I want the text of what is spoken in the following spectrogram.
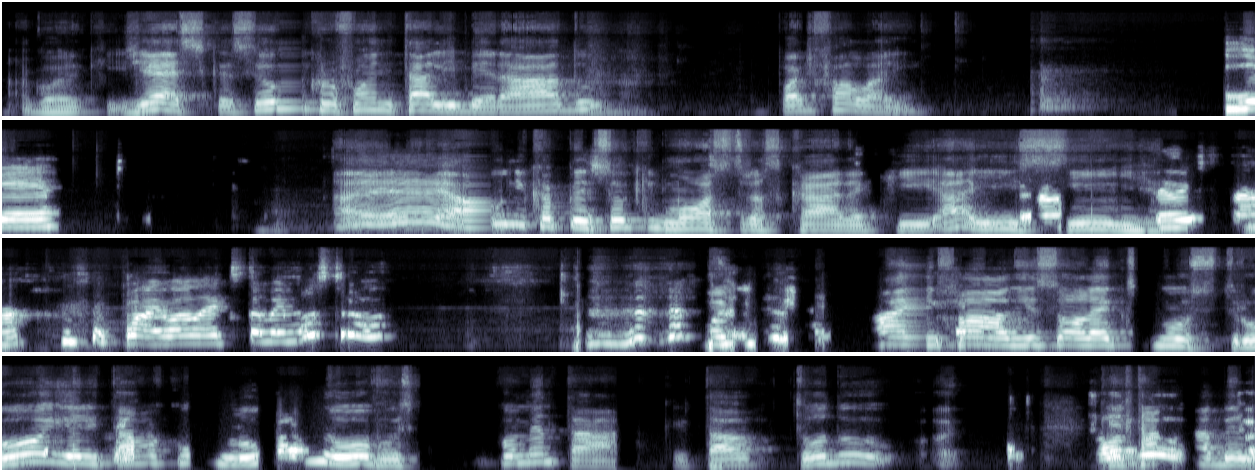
Agora aqui. Jéssica, seu microfone está liberado. Pode falar aí. Yeah. Ah, é a única pessoa que mostra as caras aqui. Aí sim, Deu está. Uai, o Alex também mostrou. Aí, fala nisso, o Alex mostrou e ele estava com um look novo, comentar. Ele estava todo. Ele estava com o cabelo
